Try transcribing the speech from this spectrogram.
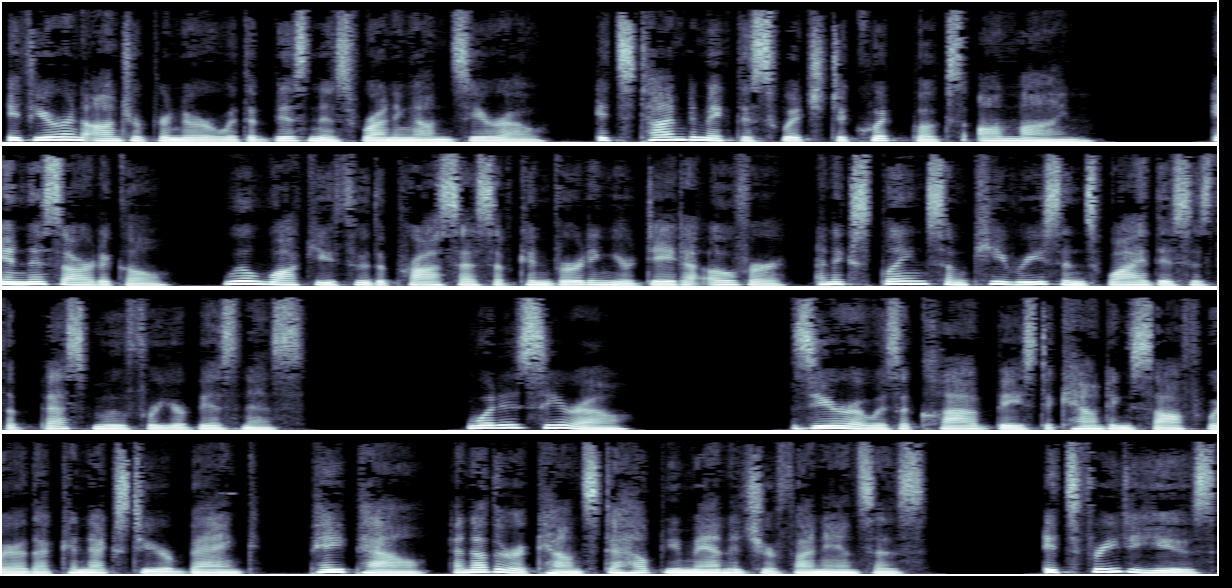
If you're an entrepreneur with a business running on Xero, it's time to make the switch to QuickBooks Online. In this article, we'll walk you through the process of converting your data over and explain some key reasons why this is the best move for your business. What is Xero? Xero is a cloud based accounting software that connects to your bank, PayPal, and other accounts to help you manage your finances. It's free to use,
